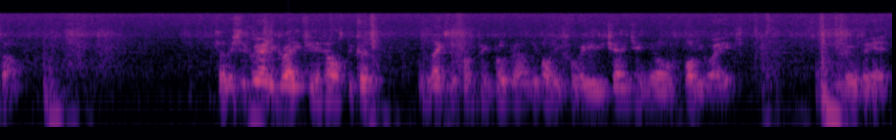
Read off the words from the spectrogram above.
So. So this is really great for your health because the legs are pumping blood around your body for you. You're changing your body weight and moving it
